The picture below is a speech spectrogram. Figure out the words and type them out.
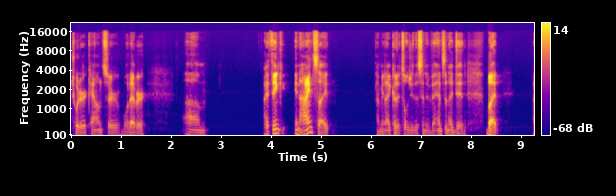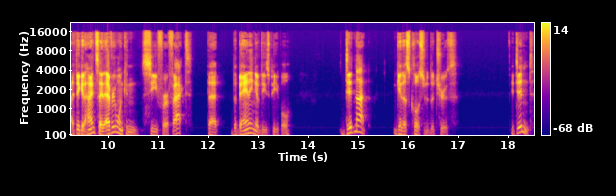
Twitter accounts or whatever, um, I think in hindsight, I mean, I could have told you this in advance and I did, but I think in hindsight, everyone can see for a fact that the banning of these people did not get us closer to the truth. It didn't.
